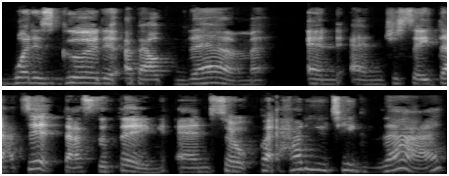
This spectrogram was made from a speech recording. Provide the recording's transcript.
what is good about them and and just say that's it. That's the thing. And so but how do you take that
